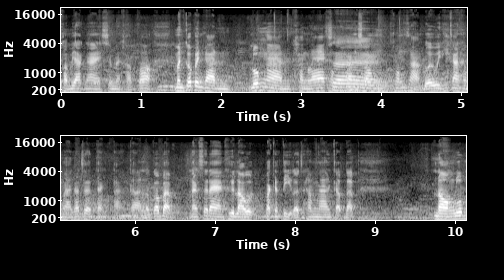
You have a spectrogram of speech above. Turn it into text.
ความยากง่ายใช่ไหมครับก็มันก็เป็นการร่วมงานครั้งแรกของทางใช่ช่องช่องสามด้วยวิธีการทำงานก็จะแตกต่างกัน แล้วก็แบบนักแสดงคือเราปกติเราจะทำงานกับแบบน้องร่วม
